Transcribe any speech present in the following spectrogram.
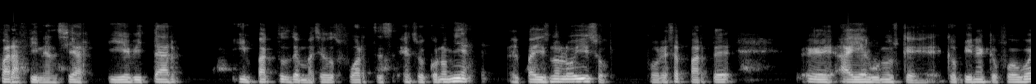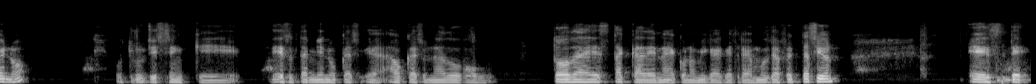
para financiar y evitar impactos demasiado fuertes en su economía. El país no lo hizo. Por esa parte, eh, hay algunos que, que opinan que fue bueno, otros dicen que eso también ha ocasionado toda esta cadena económica que traemos de afectación. Este,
